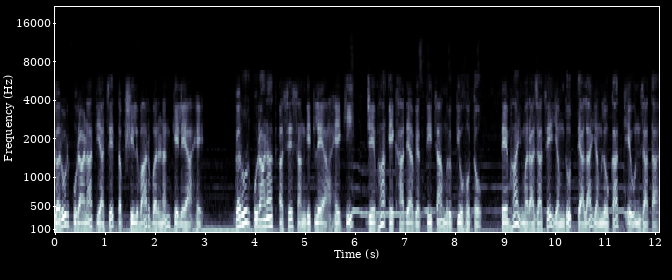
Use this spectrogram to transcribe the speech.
गरुड पुराणात याचे तपशीलवार वर्णन केले आहे. गरुड पुराणात असे सांगितले आहे की जेव्हा एखाद्या व्यक्तीचा मृत्यू होतो तेव्हा यमराजाचे यमदूत त्याला यमलोकात घेऊन जातात.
